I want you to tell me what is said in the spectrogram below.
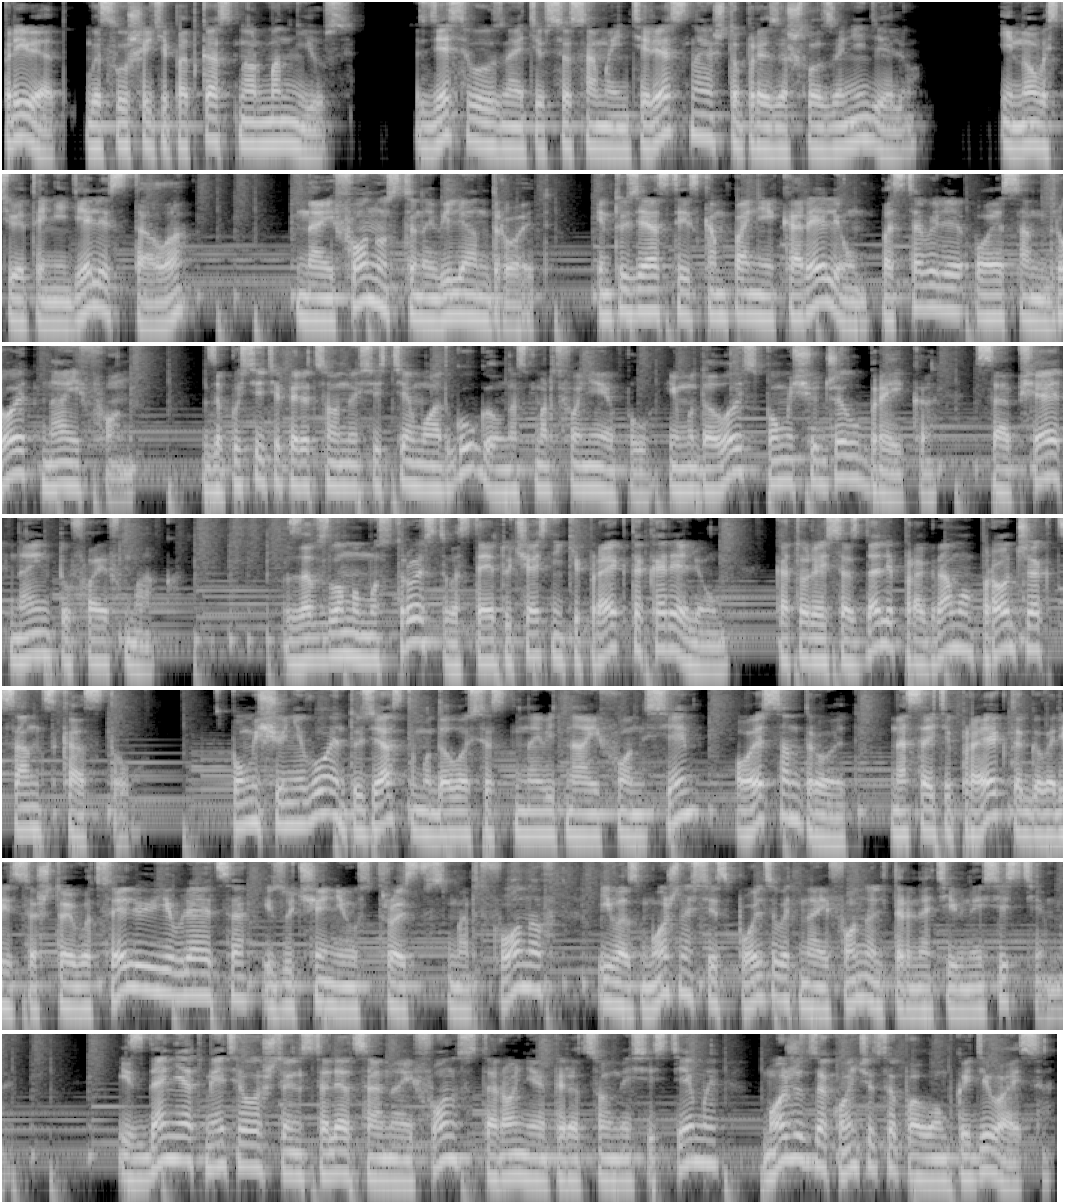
Привет! Вы слушаете подкаст Norman News. Здесь вы узнаете все самое интересное, что произошло за неделю. И новостью этой недели стало... На iPhone установили Android. Энтузиасты из компании Corellium поставили OS Android на iPhone. Запустить операционную систему от Google на смартфоне Apple им удалось с помощью jailbreak, сообщает 9to5Mac. За взломом устройства стоят участники проекта Corellium, которые создали программу Project Sans Castle. С помощью него энтузиастам удалось остановить на iPhone 7 OS Android. На сайте проекта говорится, что его целью является изучение устройств смартфонов и возможность использовать на iPhone альтернативные системы. Издание отметило, что инсталляция на iPhone сторонней операционной системы может закончиться поломкой девайса,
